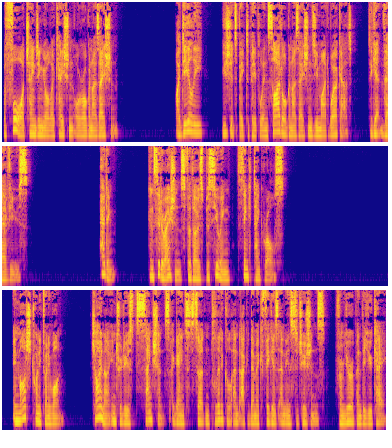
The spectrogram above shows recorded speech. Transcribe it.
before changing your location or organization. Ideally, you should speak to people inside organizations you might work at to get their views. Heading Considerations for those pursuing think tank roles. In March 2021, China introduced sanctions against certain political and academic figures and institutions from Europe and the UK,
